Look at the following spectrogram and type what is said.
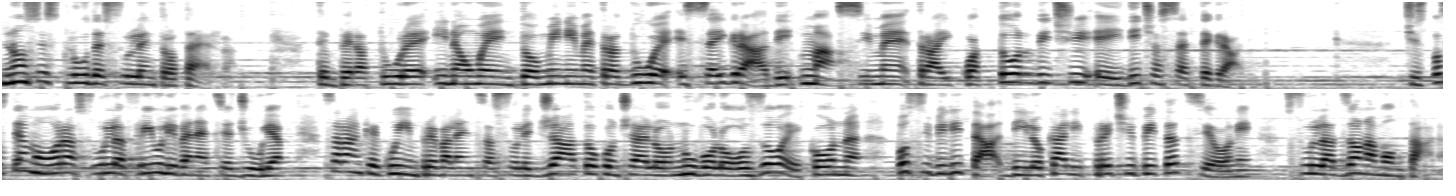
non si esclude sull'entroterra. Temperature in aumento, minime tra 2 e 6 gradi, massime tra i 14 e i 17 gradi. Ci spostiamo ora sul Friuli Venezia Giulia. Sarà anche qui in prevalenza soleggiato, con cielo nuvoloso e con possibilità di locali precipitazioni sulla zona montana.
